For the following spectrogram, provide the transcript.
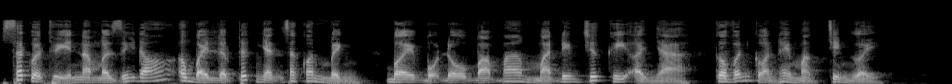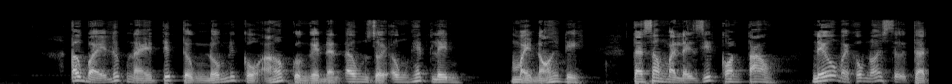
Xác của thủy nằm ở dưới đó, ông bảy lập tức nhận ra con mình, bởi bộ đồ bà ba mà đêm trước khi ở nhà, cô vẫn còn hay mặc trên người. Ông bảy lúc này tiếp tục nốm lấy cổ áo của người đàn ông rồi ông hét lên, mày nói đi, tại sao mày lại giết con tao? Nếu mày không nói sự thật,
